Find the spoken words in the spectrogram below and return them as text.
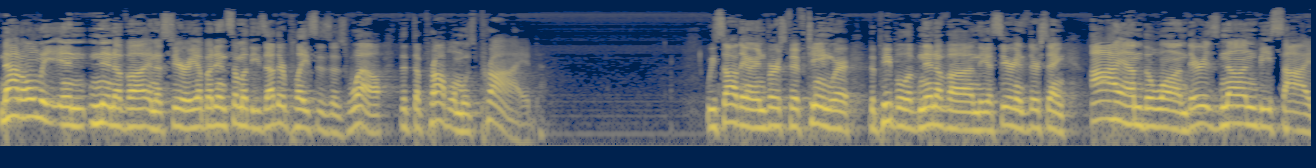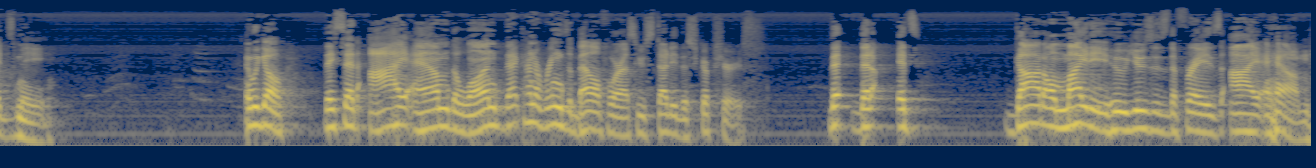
not only in Nineveh and Assyria, but in some of these other places as well, that the problem was pride. We saw there in verse 15 where the people of Nineveh and the Assyrians, they're saying, I am the one, there is none besides me. And we go, they said, I am the one. That kind of rings a bell for us who study the scriptures. That, that it's God Almighty who uses the phrase, I am.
